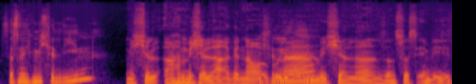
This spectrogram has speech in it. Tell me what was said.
Ist das nicht Michelin? Michel, ah, Michelin, genau. Michelin. Guillaume, Michelin, sonst was irgendwie.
